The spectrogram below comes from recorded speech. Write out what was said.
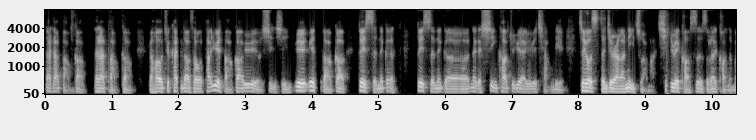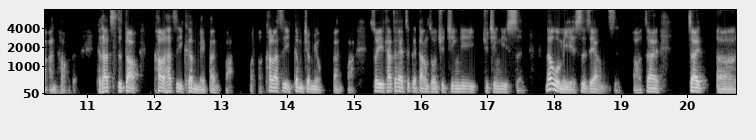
带他祷告，带他祷告，然后就看到说他越祷告越有信心，越越祷告对神那个对神那个那个信靠就越来越强烈，最后神就让他逆转嘛。七月考试的时候他考得蛮好的，可他知道靠他自己根本没办法啊，靠他自己根本就没有办法，所以他在这个当中去经历去经历神。那我们也是这样子啊，在在呃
